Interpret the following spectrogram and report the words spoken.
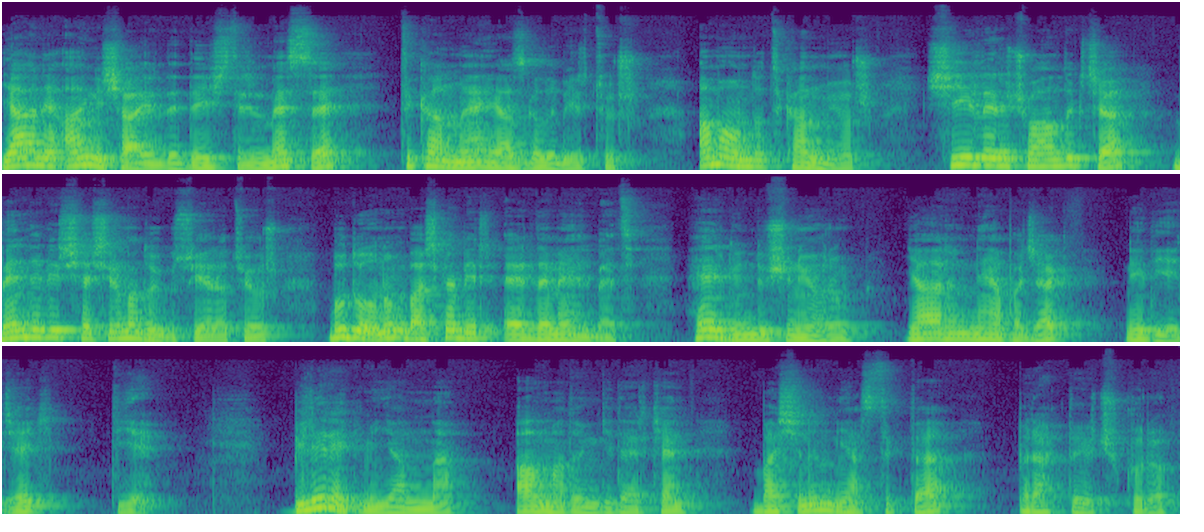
yani aynı şairde değiştirilmezse tıkanmaya yazgılı bir tür. Ama onda tıkanmıyor. Şiirleri çoğaldıkça bende bir şaşırma duygusu yaratıyor. Bu da onun başka bir erdemi elbet. Her gün düşünüyorum. Yarın ne yapacak, ne diyecek diye. Bilerek mi yanına almadın giderken başının yastıkta bıraktığı çukuru.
